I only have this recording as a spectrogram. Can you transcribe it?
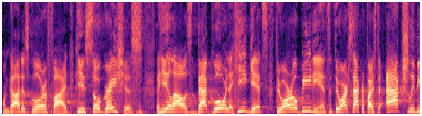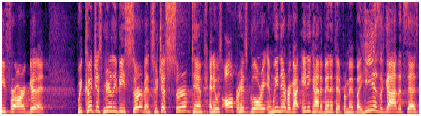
When God is glorified, He is so gracious that He allows that glory that He gets through our obedience and through our sacrifice to actually be for our good. We could just merely be servants who just served him and it was all for his glory and we never got any kind of benefit from it. But he is a God that says,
